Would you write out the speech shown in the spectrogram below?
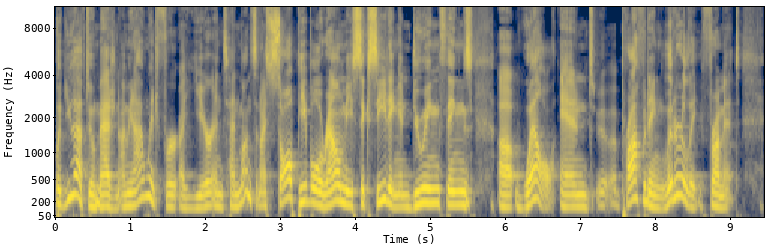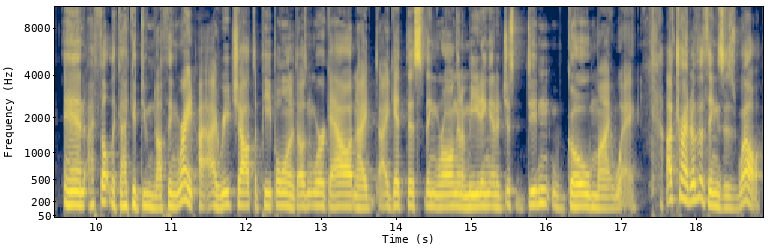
But you have to imagine, I mean, I went for a year and 10 months and I saw people around me succeeding and doing things uh, well and uh, profiting literally from it and I felt like I could do nothing right. I, I, reach out to people and it doesn't work out, and I, I get this thing wrong in a meeting, and it just didn't go my way. I've tried other things as well.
